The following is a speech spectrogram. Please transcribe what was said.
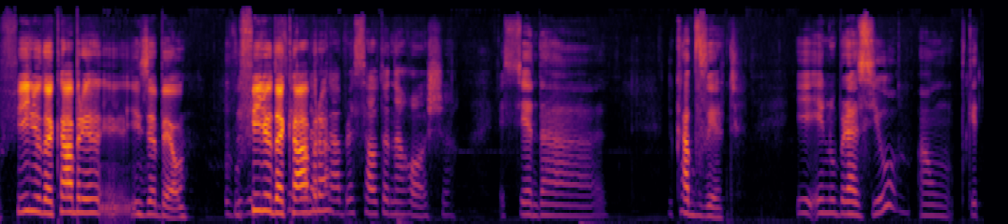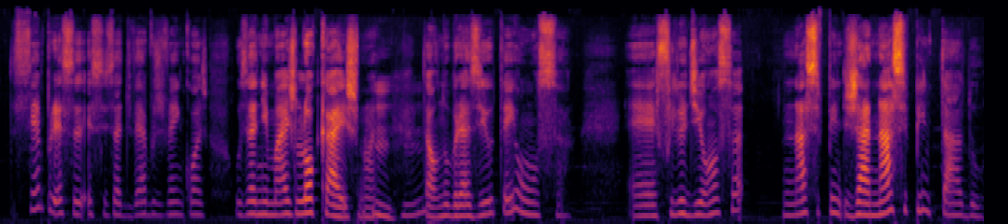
filho da cabra, é Isabel. O filho da cabra. cabra salta na rocha. Esse é da, do Cabo Verde. E, e no Brasil, há um, porque sempre esse- esses advérbios vêm com as- os animais locais, não é? Uhum. Então, no Brasil tem onça. É, filho de onça nasce, já nasce pintado.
